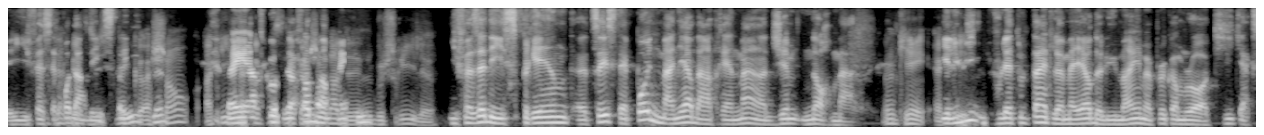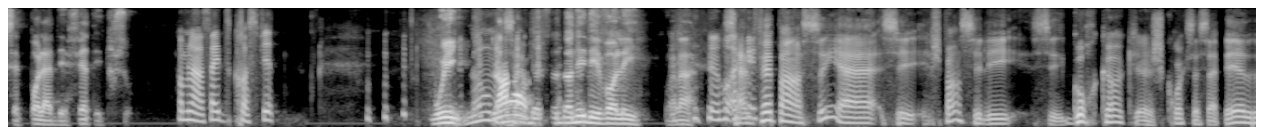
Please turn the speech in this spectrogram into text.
Il, il faisait pas dans des. Ok, Ben, il en tout cas, faisait des sprints. euh, tu sais, c'était pas une manière d'entraînement en gym normal. OK. Et lui, il voulait tout le temps être le meilleur de lui-même, un peu comme Rocky, qui accepte pas la défaite et tout ça. Comme l'ancêtre du CrossFit. Oui, Non, mais ça de se donner des volets. Voilà. Ça me fait penser à. c'est- Je pense que c'est les. C'est Gourka, que je crois que ça s'appelle.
